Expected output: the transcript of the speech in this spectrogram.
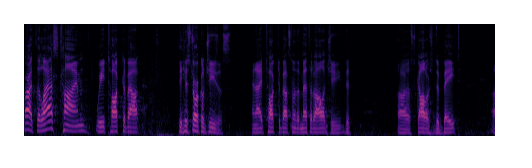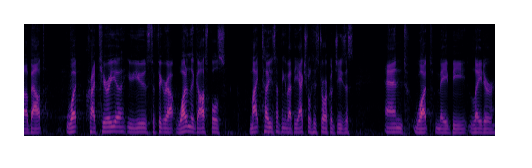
All right, the last time we talked about the historical Jesus, and I talked about some of the methodology that uh, scholars debate about what criteria you use to figure out what in the Gospels might tell you something about the actual historical Jesus and what may be later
